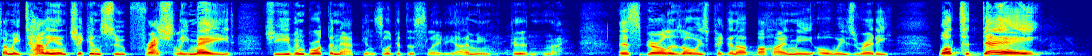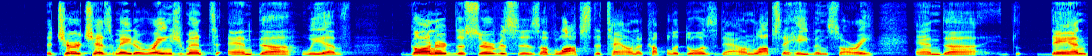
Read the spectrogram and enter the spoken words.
some Italian chicken soup, freshly made. She even brought the napkins. Look at this lady. I mean, good night. This girl is always picking up behind me, always ready. Well, today, the church has made arrangement and uh, we have garnered the services of Lobster Town, a couple of doors down, Lobster Haven, sorry. And uh, Dan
